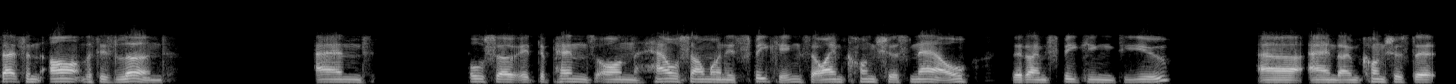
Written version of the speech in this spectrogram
that's an art that is learned. And also it depends on how someone is speaking. So I'm conscious now that I'm speaking to you, uh, and I'm conscious that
